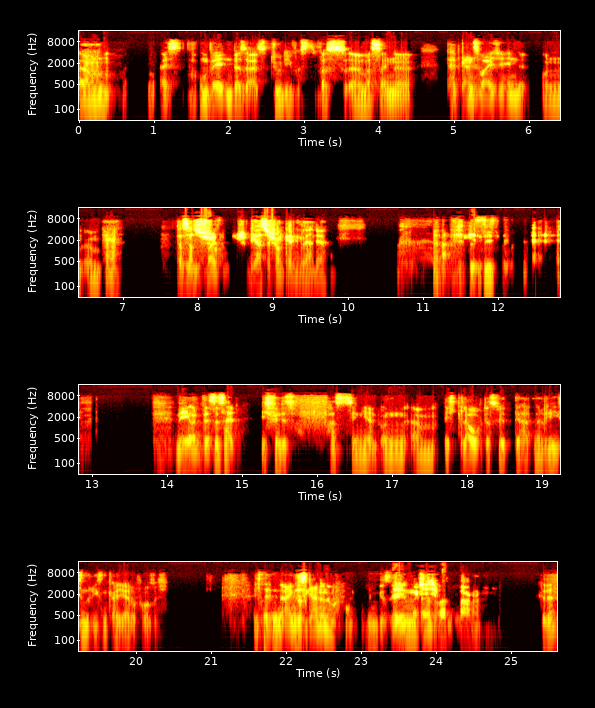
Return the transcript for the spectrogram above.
Mhm. Ähm, als um Welten besser als Judy, was, was, äh, was seine, hat ganz weiche Hände. Und, ähm, mhm. Das hast du schon, die hast du schon kennengelernt, ja? das siehst du. nee, und das ist halt, ich finde es faszinierend und ähm, ich glaube, das wird, der hat eine riesen, riesen Karriere vor sich. Ich hätte ihn eigentlich das, gerne in einem gesehen. Möchte ich dir was sagen? Bitte?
